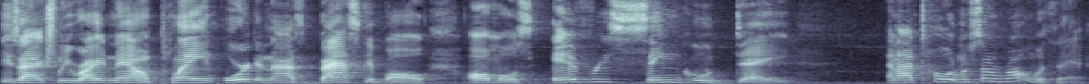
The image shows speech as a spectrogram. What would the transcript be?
He's actually right now playing organized basketball almost every single day. And I told him there's something wrong with that.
